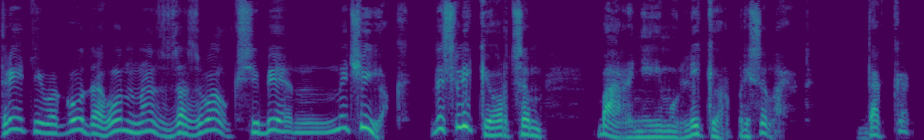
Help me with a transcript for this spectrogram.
Третьего года он нас зазвал к себе на чаек, да с ликерцем. Барыни ему ликер присылают. Да как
